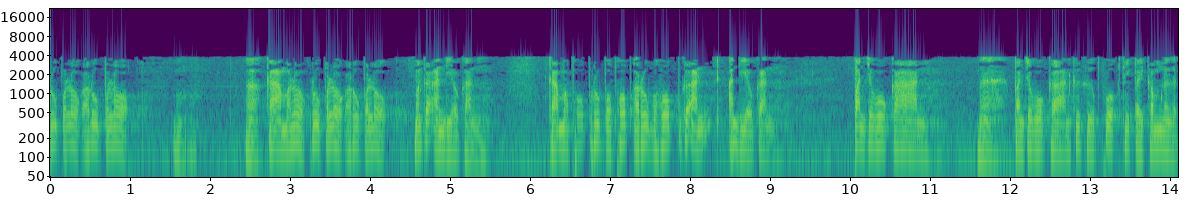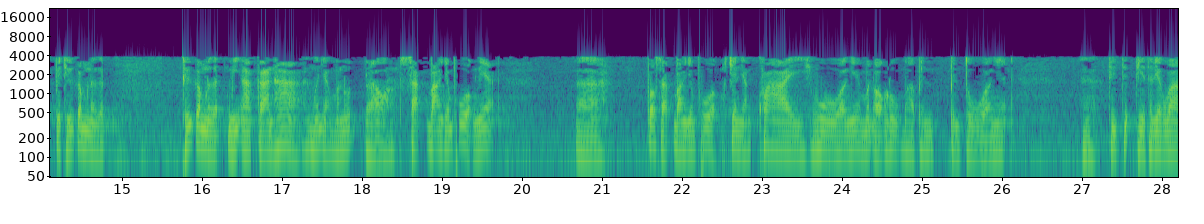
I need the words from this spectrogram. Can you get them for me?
รูปโลกอรูปโลกกามโลก รูปโลกอรูปโลก มันก็อันเดียวกันกามาพรูปภพอรูปภพก็อันอันเดียวกัน ปัญจโวการ นะปัญจโวการก็คือพวกที่ไปกำเนิดไปถือกำเนิด ถือกำเนิดมีอาการห้าเหมือนอย่างมนุษย์เรา สัตว์บางจำพวกเนี้ยพวกสัตว์บางจำพวก เช่นอย่างควายวัวเงี้ยมันออกลูกมาเป็นเป็นตัวเงี้ยที่ที่เขาเรียกว่า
